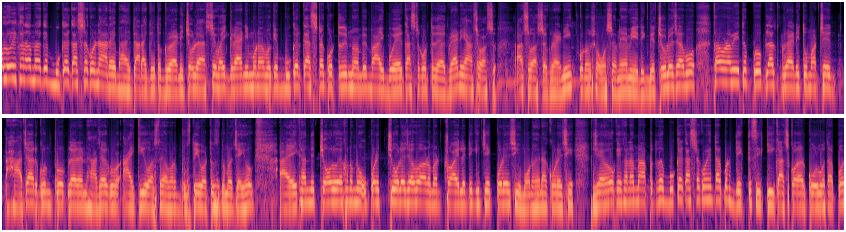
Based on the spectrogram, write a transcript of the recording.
চলো এখানে আমরা আগে বুকের কাজটা করি না আরে ভাই তার আগে তো গ্র্যানি চলে আসছে। ভাই গ্র্যানি মনে আমাকে বুকের কাজটা করতে দিন হবে ভাই, বইয়ের কাজটা করতে দেয়। গ্র্যানি আসো আসো আসো আসো গ্র্যানি কোনো সমস্যা নেই, আমি এদিক দিয়ে চলে যাব। কারণ আমি তো প্রো প্লাস গ্র্যানি তোমার চেয়ে হাজার গুণ প্রো প্লেয়ার অ্যান্ড হাজার গুণ আইকিউ আছে, আমার বুঝতেই পারতেছো তোমরা, যাই হোক। আর এখান দিয়ে চলো, এখন আমরা উপরে চলে যাব আর আমার টয়লেটে কি চেক করেছি, মনে হয় না করেছি। যাই হোক, এখানে আমরা আপাতত বুকের কাজটা করি তারপর দেখতেছি কি কাজ করার করব তারপর।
